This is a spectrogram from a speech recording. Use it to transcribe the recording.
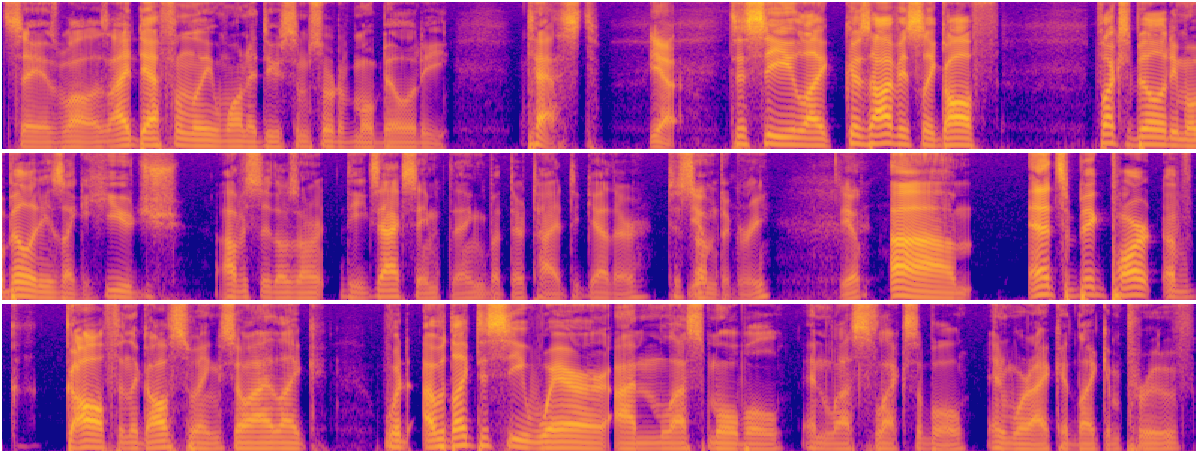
say as well. As I definitely want to do some sort of mobility test Yeah. to see like because obviously golf flexibility mobility is like a huge. Obviously, those aren't the exact same thing, but they're tied together to some degree. Yep. Um, and it's a big part of golf and the golf swing. So I like would I would like to see where I'm less mobile and less flexible, and where I could like improve,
